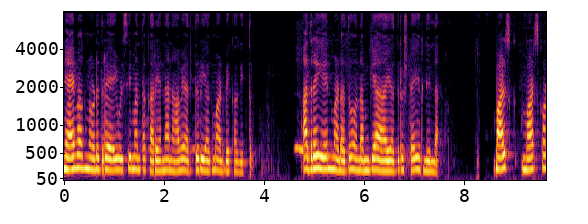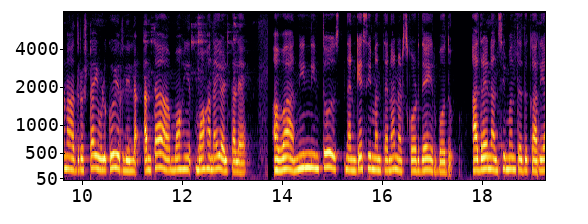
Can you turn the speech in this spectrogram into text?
ನ್ಯಾಯವಾಗಿ ನೋಡಿದ್ರೆ ಇವಳು ಸೀಮಂತ ಕಾರ್ಯನ ನಾವೇ ಅದ್ದೂರಿಯಾಗಿ ಮಾಡಬೇಕಾಗಿತ್ತು. ಆದರೆ ಏನು ಮಾಡೋದು, ನಮಗೆ ಆ ಅದೃಷ್ಟ ಇರಲಿಲ್ಲ. ಮಾಡಿಸ್, ಮಾಡಿಸ್ಕೊಳೋ ಅದೃಷ್ಟ ಇವಳಿಗೂ ಇರಲಿಲ್ಲ ಅಂತ ಮೋಹಿ, ಮೋಹನ ಹೇಳ್ತಾಳೆ. ಅವ್ವ, ನೀನು ನಿಂತು ನನಗೆ ಸೀಮಂತನ ನಡ್ಸ್ಕೊಡ್ದೇ ಇರ್ಬೋದು. ಆದರೆ ನನ್ನ ಸೀಮಂತದ ಕಾರ್ಯ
